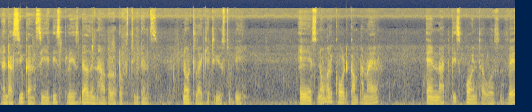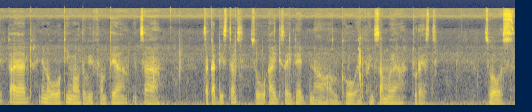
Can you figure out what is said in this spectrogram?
and as you can see, this place doesn't have a lot of students, not like it used to be. It's normally called Campanile, and at this point I was very tired, you know, walking all the way from there. It's a like a distance so i decided now i would go and find somewhere to rest. So i was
